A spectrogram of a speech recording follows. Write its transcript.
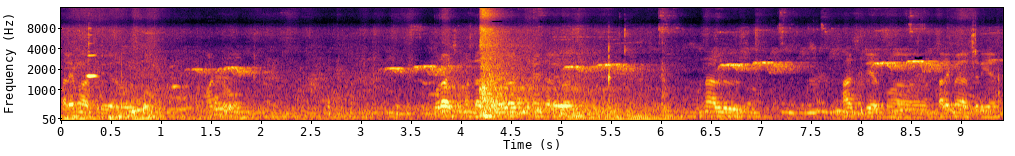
தலைமாசிரியர்களுக்கும் மற்றும் ஊராட்சி மன்ற தலைவர் துணைத் தலைவர் முன்னாள் ஆசிரியர் தலைமை ஆசிரியர்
